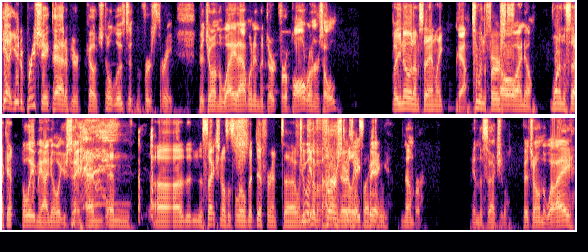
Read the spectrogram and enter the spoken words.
yeah, you'd appreciate that if you're a coach. Don't lose it in the first three. Pitch on the way, that one in the dirt for a ball, runners hold. but you know what I'm saying. Like Yeah. two in the first, Oh, I know. one in the second, Believe me, I know what you're saying. and and uh, in the sectionals it's a little bit different. Uh, when Two you in the first early, is a like, big number in the sectional. Pitch on the way.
